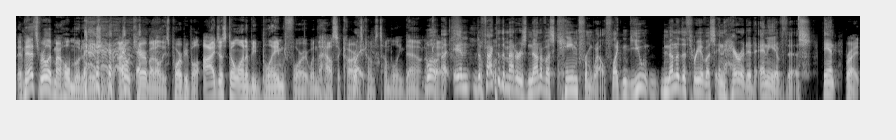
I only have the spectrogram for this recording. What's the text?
and that's really my whole motivation here. I don't care about all these poor people. I just don't want to be blamed for it when the house of cards Right. comes tumbling down. Well, okay? uh, and the fact of the matter is, none of us came from wealth. Like you, none of the three of us inherited any of this, and right.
